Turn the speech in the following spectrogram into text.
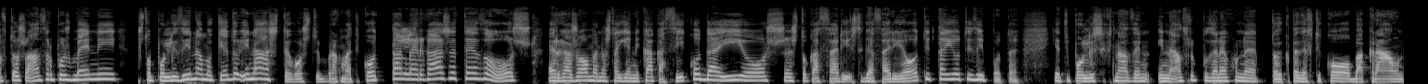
αυτός ο άνθρωπος μένει στο πολυδύναμο κέντρο, είναι άστεγος στην πραγματικότητα, αλλά εργάζεται εδώ ως εργαζόμενος στα γενικά καθήκοντα ή ως στην καθαριότητα ή οτιδήποτε. Γιατί πολύ συχνά δεν είναι άνθρωποι που δεν έχουν το εκπαιδευτικό background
